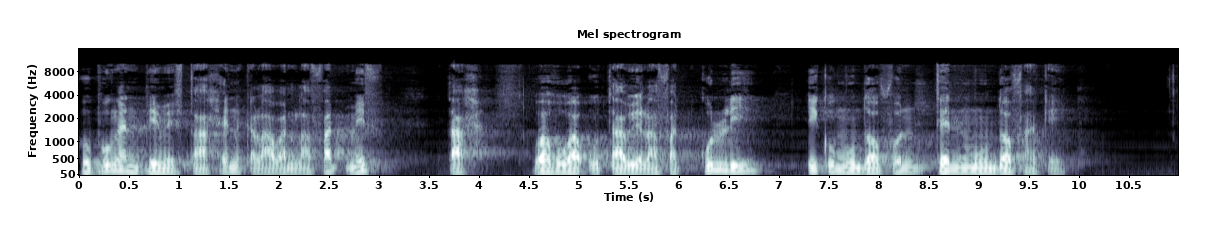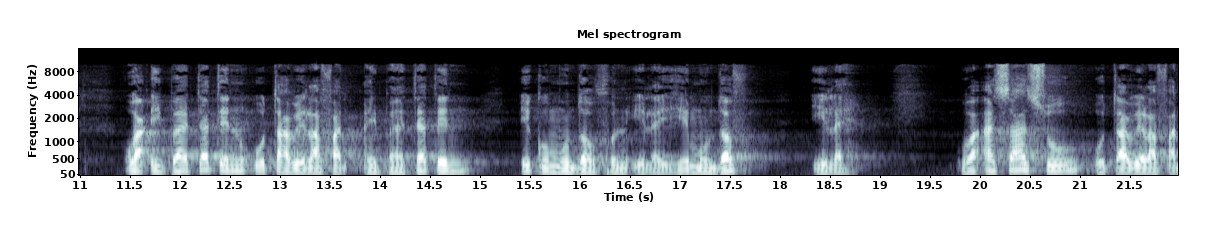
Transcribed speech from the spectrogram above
hubungan bimiftahin kelawan lafat miftah wa huwa utawi lafat kulli iku mundhafun den mundhafake wa ibadatin utawi lafat ibadatin iku mundhafun ilaihi mundhaf ilaih wa asasu utawi lafat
